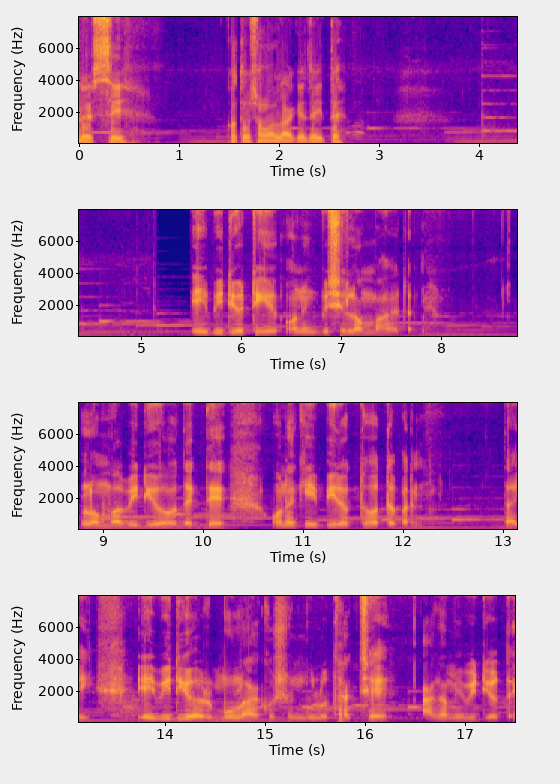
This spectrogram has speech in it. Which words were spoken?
লেটসি কত সময় লাগে যাইতে। এই ভিডিওটি অনেক বেশি লম্বা হয়ে যাবে। লম্বা ভিডিও দেখতে অনেকেই বিরক্ত হতে পারেন। তাই এই ভিডিওর মূল আকর্ষণগুলো থাকছে আগামী ভিডিওতে।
